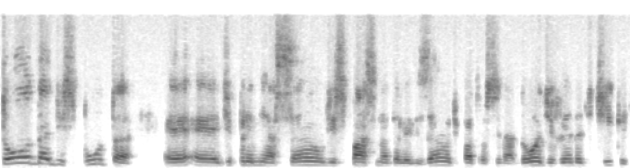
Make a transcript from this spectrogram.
toda a disputa é, é, de premiação, de espaço na televisão, de patrocinador, de venda de ticket.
